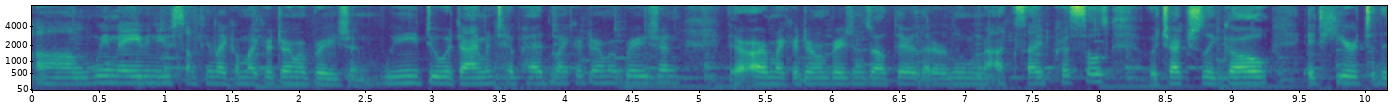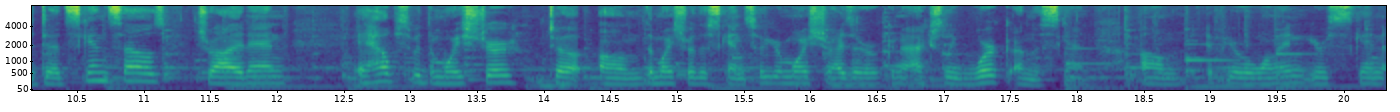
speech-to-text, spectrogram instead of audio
Um, we may even use something like a microdermabrasion. We do a diamond tip head microdermabrasion. There are microdermabrasions out there that are aluminum oxide crystals, which actually go adhere to the dead skin cells, draw it in. It helps with the moisture to um, the moisture of the skin. So your moisturizer are going to actually work on the skin. Um, if you're a woman, your skin,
